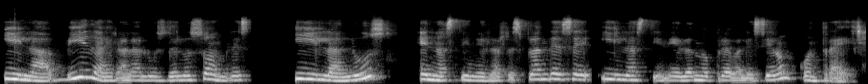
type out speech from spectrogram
y la vida era la luz de los hombres y la luz en las tinieblas resplandece y las tinieblas no prevalecieron contra ella.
